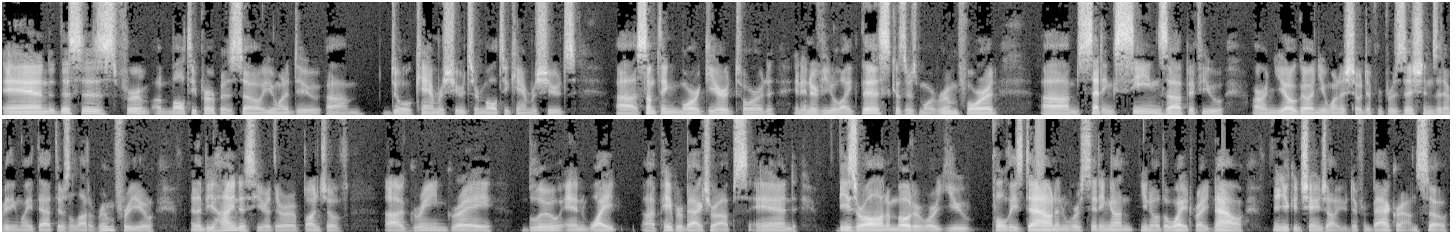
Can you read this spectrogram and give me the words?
And this is for a multi-purpose. So you want to do um, dual camera shoots or multi-camera shoots, uh, something more geared toward an interview like this because there's more room for it. Um, setting scenes up if you are in yoga and you want to show different positions and everything like that. There's a lot of room for you. And then behind us here, there are a bunch of uh, green, gray, blue, and white uh, paper backdrops, and these are all on a motor where you pull these down, and we're sitting on you know the white right now, and you can change out your different backgrounds. So,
